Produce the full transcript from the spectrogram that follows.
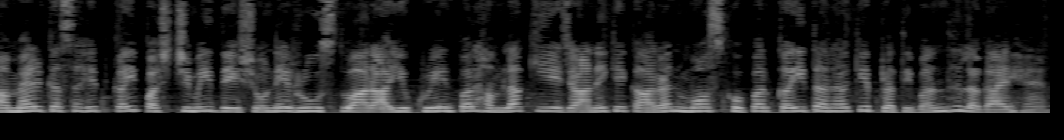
अमेरिका सहित कई पश्चिमी देशों ने रूस द्वारा यूक्रेन पर हमला किए जाने के कारण मॉस्को पर कई तरह के प्रतिबंध लगाए हैं।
